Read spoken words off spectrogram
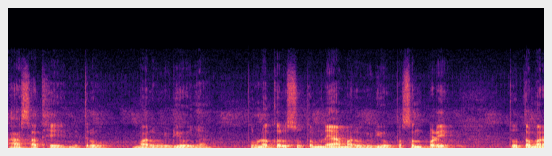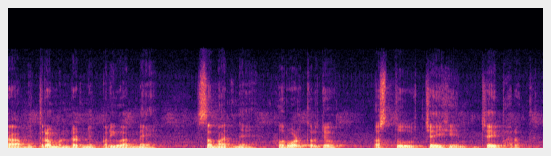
આ સાથે મિત્રો મારો વીડિયો અહીંયા પૂર્ણ કરું છું. તમને આ મારો વીડિયો પસંદ પડે તો તમારા મિત્ર મંડળને પરિવારને સમાજને ફોરવર્ડ કરજો. અસ્તુ જય હિન્દ જય ભારત.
